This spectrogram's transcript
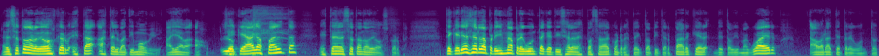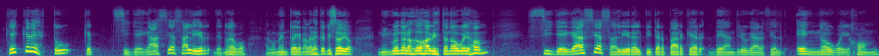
El sótano de Oscorp está hasta el batimóvil, allá abajo. Lo que haga falta está en el sótano de Oscorp. Te quería hacer la misma pregunta que te hice la vez pasada con respecto a Peter Parker de Tobey Maguire. Ahora te pregunto, ¿qué crees tú que si llegase a salir, de nuevo, al momento de grabar este episodio, ninguno de los dos ha visto No Way Home, si llegase a salir el Peter Parker de Andrew Garfield en No Way Home,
